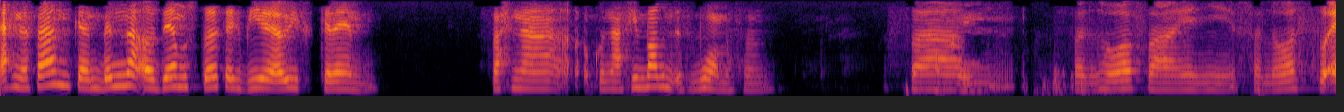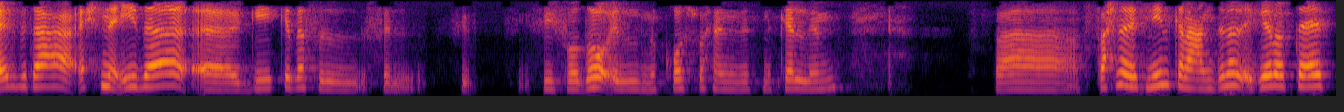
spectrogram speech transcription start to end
إحنا فعلا كان بينا قضية مشتركة كبيرة قوي في الكلام. فاحنا كنا عارفين بعض من أسبوع مثلا. ف أوكي. فاللي هو ف يعني فاللي هو السؤال بتاع إحنا إيه ده آه، جه كده في ال... في ال... في فضاء النقاش وإحنا بنتكلم. ف... فاحنا الاثنين كان عندنا الإجابة بتاعت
